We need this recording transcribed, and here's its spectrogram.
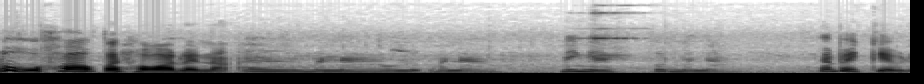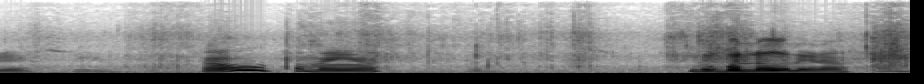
ลูกเข้ากระท้อนเลยน่ะเออมะนาวลูกมะนาวนี่ไงต้นมะนาวแม่ไปเก็บเลยไม่เอาเอ้าทำไมอะลูกเบลเลอร์เลยนะอืม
